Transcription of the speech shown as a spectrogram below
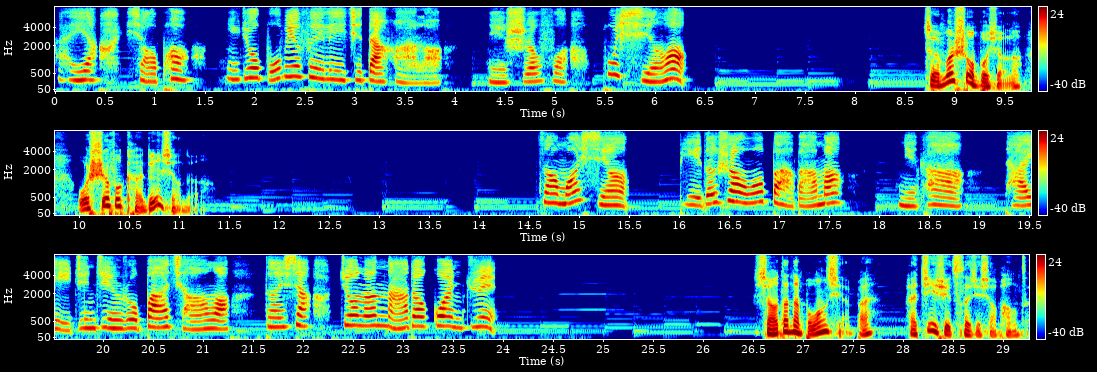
哎呀，小胖，你就不必费力气大喊了。”你师傅不行，怎么说不行了？我师傅肯定行的。怎么行？比得上我爸爸吗？你看，他已经进入八强了，等下就能拿到冠军。小蛋蛋不忘显摆，还继续刺激小胖子。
